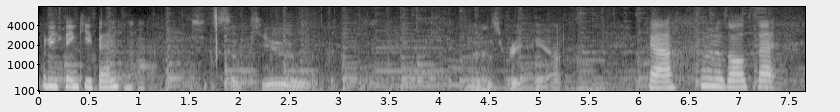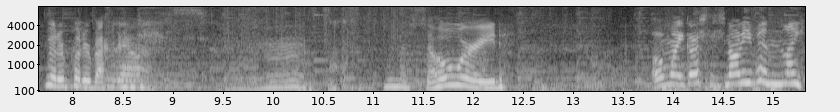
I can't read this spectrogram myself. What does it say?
What do you think, Ethan? She's so cute. Luna's freaking out. Yeah, Luna's all upset. You better put her back down. Luna's so worried. Oh my gosh, there's not even like.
